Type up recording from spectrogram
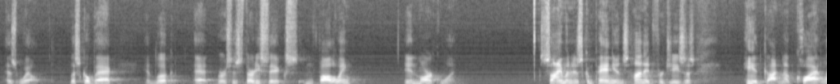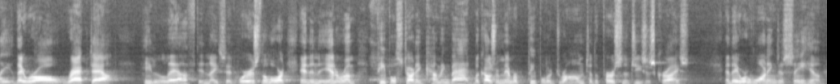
as well. Let's go back and look at verses 36 and following in Mark 1. Simon and his companions hunted for Jesus. He had gotten up quietly, they were all racked out. He left and they said, Where's the Lord? And in the interim, people started coming back because remember, people are drawn to the person of Jesus Christ and they were wanting to see him.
